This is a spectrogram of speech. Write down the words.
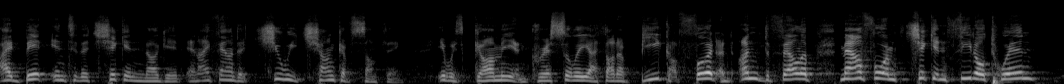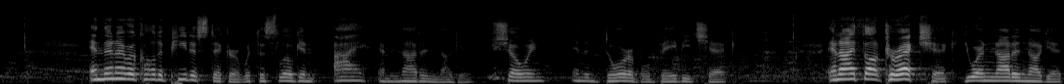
I bit into the chicken nugget and I found a chewy chunk of something. It was gummy and gristly. I thought a beak, a foot, an undeveloped, malformed chicken fetal twin. And then I recalled a PETA sticker with the slogan, I am not a nugget, showing an adorable baby chick. And I thought, correct, chick, you are not a nugget.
